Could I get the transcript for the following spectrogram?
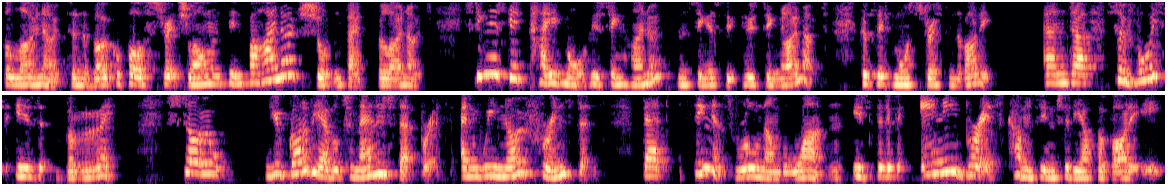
for low notes, and the vocal folds stretch long and thin for high notes, short and fat for low notes. Singers get paid more who sing high notes than singers who, who sing low notes because there's more stress in the body. And uh, so voice is breath. So you've got to be able to manage that breath. And we know, for instance, that singers rule number one is that if any breath comes into the upper body,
